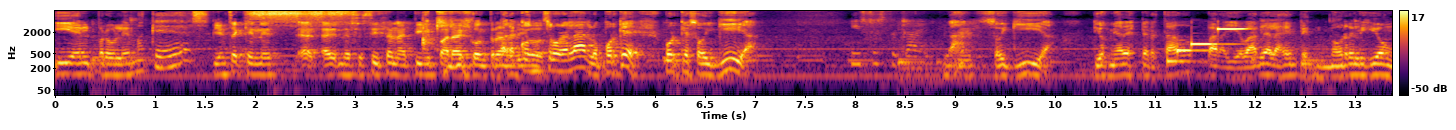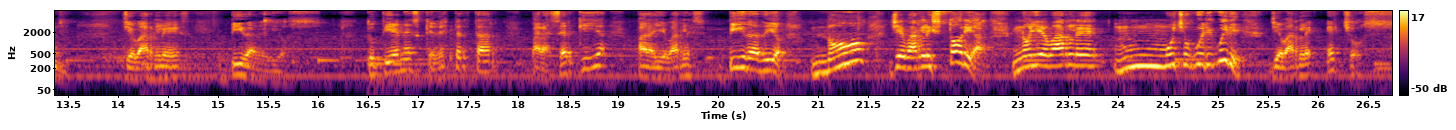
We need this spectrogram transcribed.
Y el problema que es... Piensa que ne- eh, eh, necesitan a ti para encontrar para a Dios. controlarlo. ¿Por qué? Porque soy guía. ¿ah? Soy guía. Dios me ha despertado para llevarle a la gente, no religión, llevarles vida de Dios. Tú tienes que despertar para ser guía, para llevarles vida de Dios. No llevarle historias, no llevarle mm, mucho wiri wiri, llevarle hechos.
